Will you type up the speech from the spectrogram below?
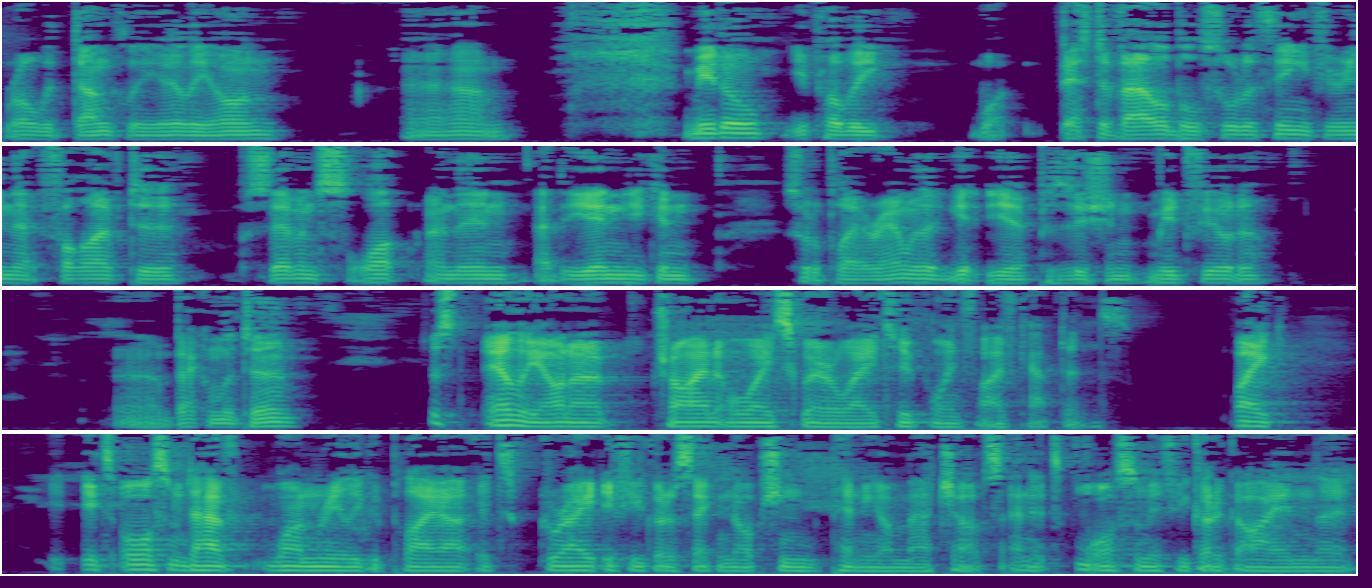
roll with Dunkley early on. Um, middle, you're probably what best available sort of thing if you're in that five to seven slot, and then at the end you can sort of play around with it, get your position midfielder uh, back on the turn. just early on, I try and always square away 2.5 captains. Like, it's awesome to have one really good player. It's great if you've got a second option depending on matchups, and it's awesome if you've got a guy in the,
